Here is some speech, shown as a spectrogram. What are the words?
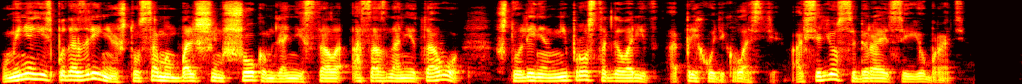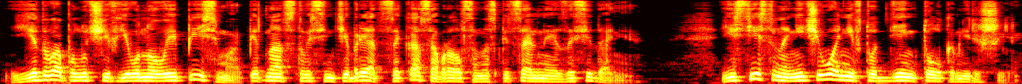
У меня есть подозрение, что самым большим шоком для них стало осознание того, что Ленин не просто говорит о приходе к власти, а всерьез собирается ее брать. Едва получив его новые письма, 15 сентября ЦК собрался на специальное заседание. Естественно, ничего они в тот день толком не решили.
